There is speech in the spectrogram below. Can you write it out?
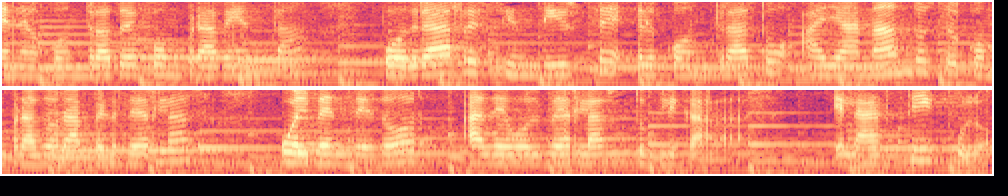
en el contrato de compra-venta, podrá rescindirse el contrato allanándose el comprador a perderlas o el vendedor a devolverlas duplicadas. El artículo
